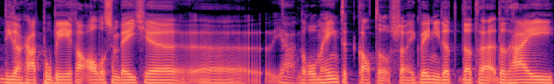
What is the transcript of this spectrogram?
die dan gaat proberen alles een beetje eh, ja, eromheen te katten of zo. Ik weet niet dat, dat, dat hij...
